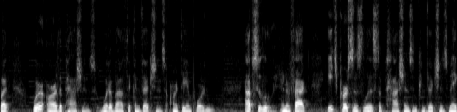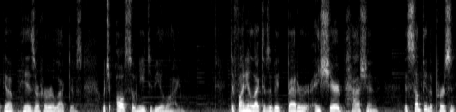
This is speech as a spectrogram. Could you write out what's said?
But where are the passions? What about the convictions? Aren't they important? Absolutely. And in fact, each person's list of passions and convictions make up his or her electives, which also need to be aligned. Defining electives a bit better, a shared passion is something the person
